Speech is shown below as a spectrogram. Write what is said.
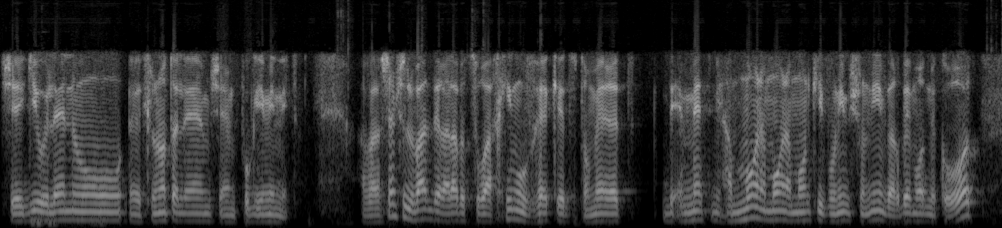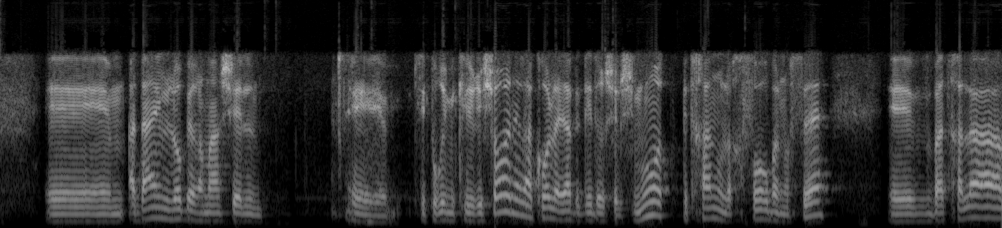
שהגיעו אלינו אה, תלונות עליהם שהם פוגעים מינית. אבל השם של ולדר עלה בצורה הכי מובהקת, זאת אומרת, באמת מהמון המון המון כיוונים שונים והרבה מאוד מקורות, אה, עדיין לא ברמה של... אה, סיפורים מכלי ראשון, אלא הכל היה בגדר של שמועות. התחלנו לחפור בנושא, אה, ובהתחלה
